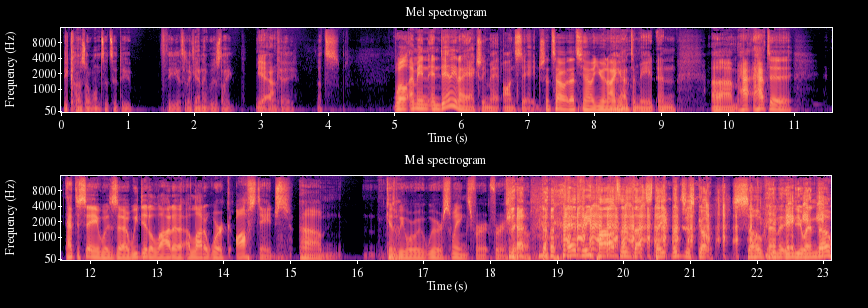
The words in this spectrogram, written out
because I wanted to do theatre again, it was like Yeah. okay, that's Well, I mean, and Danny and I actually met on stage. That's how that's how you and I Yeah. got to meet. And um, ha- have to have to say it was uh, we did a lot of a lot of work off stage because we were we were swings for for a show. every part of that statement just got so kind of innuendo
